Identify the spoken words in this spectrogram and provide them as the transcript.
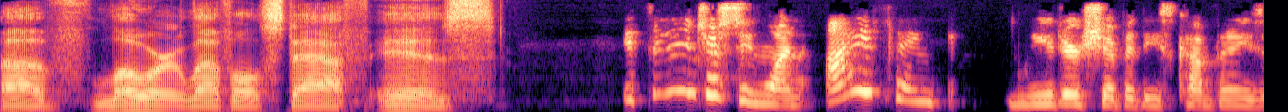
of lower level staff is. It's an interesting one. I think leadership at these companies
